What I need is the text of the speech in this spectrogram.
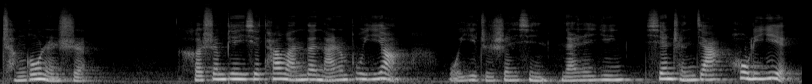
成功人士。”和身边一些贪玩的男人不一样，我一直深信男人应先成家后立业，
